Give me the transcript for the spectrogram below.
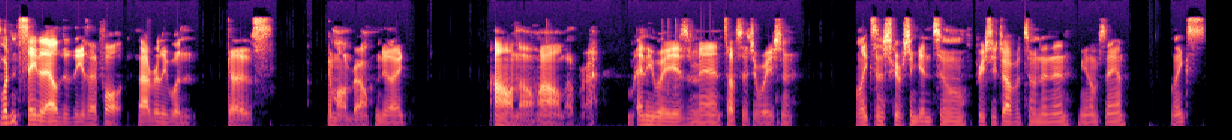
wouldn't say the elderly is at fault. I really wouldn't, cause come on, bro. You're like, I don't know, I don't know, bro. Anyways, man, tough situation. Links in the description getting tuned. Appreciate y'all for tuning in. You know what I'm saying? Links.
